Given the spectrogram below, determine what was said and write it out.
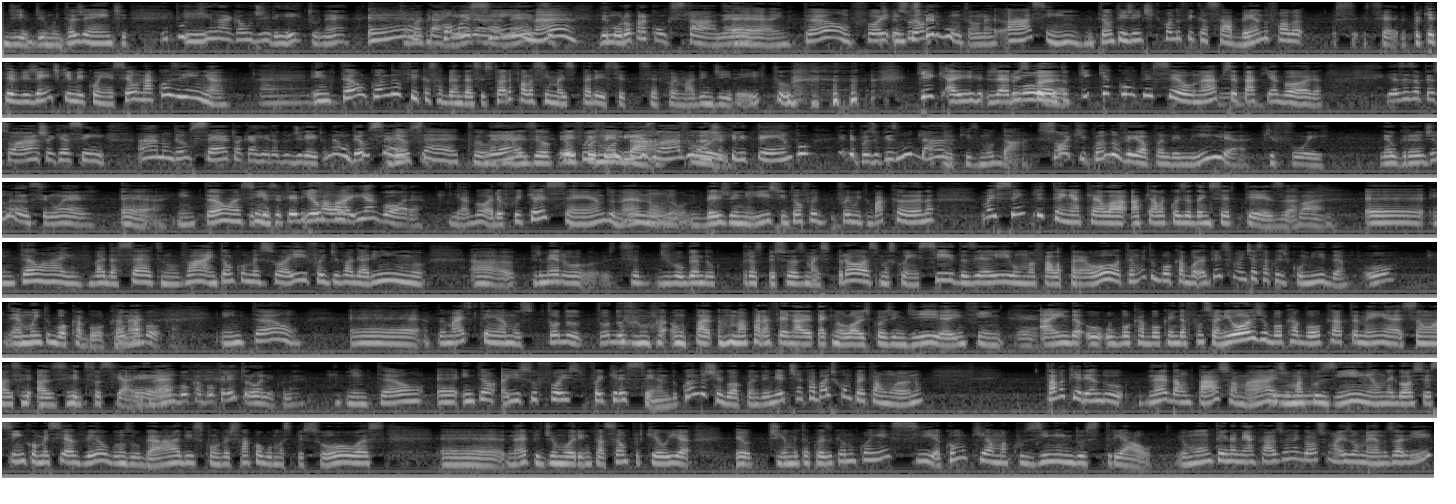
de, de muita gente. E por e- que largar o direito, né? É, carreira, como assim, né? né? demorou pra conquistar, né? É, então foi. As pessoas então, perguntam, né? Ah, sim. Então tem gente que quando fica sabendo fala. Porque teve gente que me conheceu na cozinha. Ah, Então, quando fica sabendo dessa história, fala assim, mas peraí, você, é formado em direito? que, aí gera o espanto. O que, que aconteceu, né? Pra você estar aqui agora. E às vezes a pessoa acha que assim, ah, não deu certo a carreira do direito. Não, deu certo. Deu certo. Né? Mas eu optei eu fui por feliz mudar. lá durante Fui. aquele tempo e depois eu quis mudar. Eu quis mudar. Só que quando veio a pandemia, que foi né, o grande lance, não é? É, então assim. Porque você teve que eu falar, fui- e agora? E agora? Eu fui crescendo, né, no- Uhum. no- desde o início, então foi, foi muito bacana. Mas sempre tem aquela, aquela coisa da incerteza. Claro. é, então, ai, vai dar certo, não vai? Então começou aí, foi devagarinho, uh, primeiro se divulgando para as pessoas mais próximas, conhecidas, e aí uma fala para outra, é muito boca a boca, principalmente essa coisa de comida. Oh. É muito boca a boca, boca né? Boca a boca. Então, é, por mais que tenhamos todo, todo um, uma parafernália tecnológica hoje em dia, enfim, é. ainda o, o, boca a boca ainda funciona. E hoje o boca a boca também é, são as, as redes sociais, é, né? É um boca a boca eletrônico, né? Então, é, então isso foi, foi crescendo. Quando chegou a pandemia, eu tinha acabado de completar um ano. Estava querendo né, dar um passo a mais, uhum. uma cozinha, um negócio assim. Comecei a ver alguns lugares, conversar com algumas pessoas é, né, pedir uma orientação, porque eu ia. Eu tinha muita coisa que eu não conhecia. Como que é uma cozinha industrial? Eu montei na minha casa um negócio mais ou menos ali,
